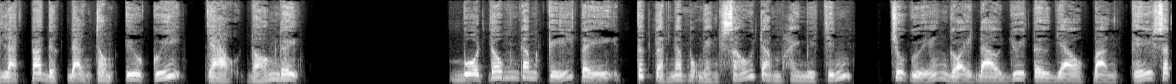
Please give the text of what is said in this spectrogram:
là ta được đàn trong yêu quý, chào đón đây. Mùa đông năm kỷ tỵ, tức là năm 1629, chú Nguyễn gọi Đào Duy Từ vào bàn kế sách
